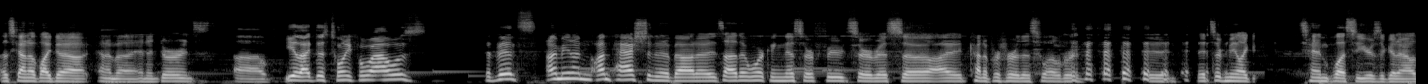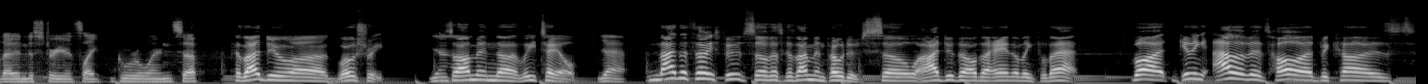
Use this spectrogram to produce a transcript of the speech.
that's kind of like a kind of a, an endurance. Uh, you like this 24 hours events? I mean, I'm I'm passionate about it. It's either working this or food service, so I kind of prefer this over. it, it took me like 10 plus years to get out of that industry. It's like grueling. So, because I do uh, grocery, yeah. So I'm in uh, retail. Yeah not necessarily food service because I'm in produce, so I do the, all the handling for that. But getting out of it's hard because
